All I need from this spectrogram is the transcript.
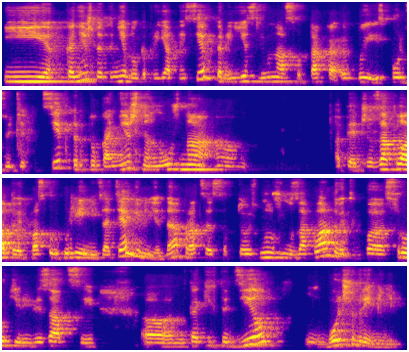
И, конечно, это неблагоприятный сектор, и если у нас вот так э, вы используете этот сектор, то, конечно, нужно, эм, опять же, закладывать, поскольку лень и затягивание да, процессов, то есть нужно закладывать в сроки реализации эм, каких-то дел больше времени.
